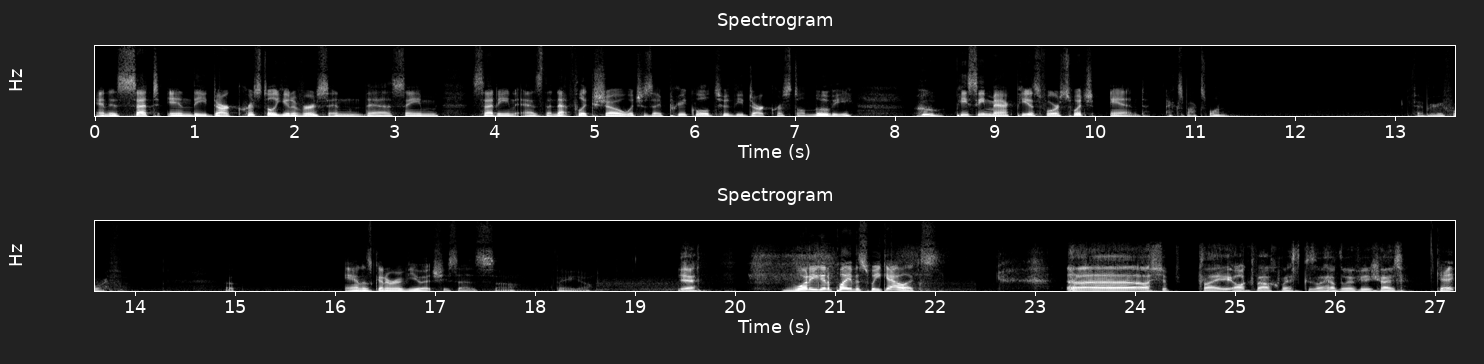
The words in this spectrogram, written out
and is set in the Dark Crystal universe in the same setting as the Netflix show, which is a prequel to the Dark Crystal movie. Whew. PC, Mac, PS4, Switch, and Xbox One. February 4th. Oh. Anna's going to review it, she says. So there you go. Yeah. What are you going to play this week, Alex? Uh, I should play Arc of Alchemist because I have the review code. Okay.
